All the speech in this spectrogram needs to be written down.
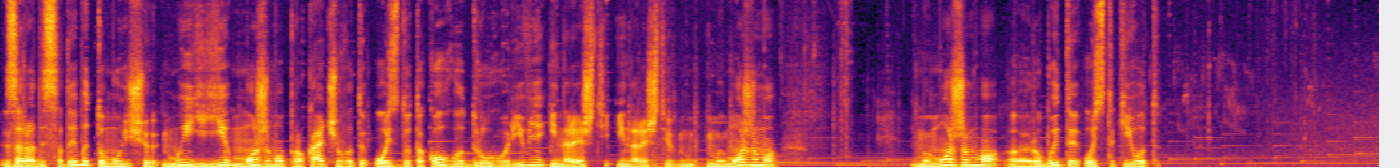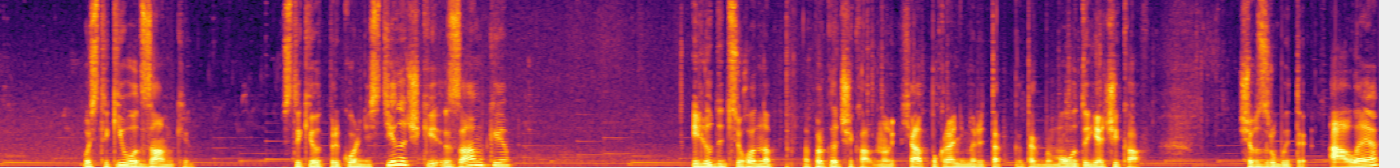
Заради садиби, тому що ми її можемо прокачувати ось до такого другого рівня, і нарешті, і нарешті ми можемо. Ми можемо е, робити ось такі от. Ось такі от замки. Ось такі от прикольні стіночки, замки. І люди цього, наприклад, чекали. Ну, я, по крайній мірі, так, так би мовити, я чекав, щоб зробити. Але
